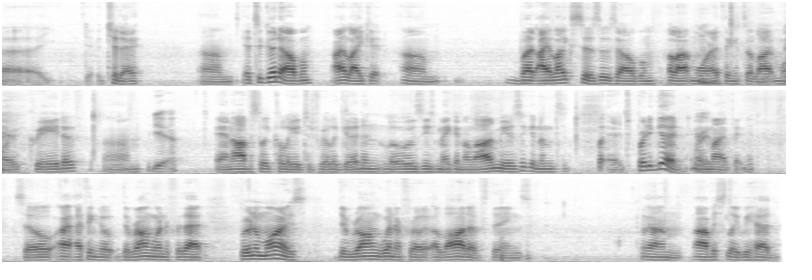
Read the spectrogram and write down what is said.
uh, today. Um, it's a good album. I like it. Um, but I like SZA's album a lot more. I think it's a lot more creative. Um, Yeah. And obviously Khalid's is really good, and Lil Uzi's making a lot of music, and it's, it's pretty good Right. in my opinion. So I, I think uh, the wrong winner for that. Bruno Mars, the wrong winner for a, a lot of things. Um, obviously, we had,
